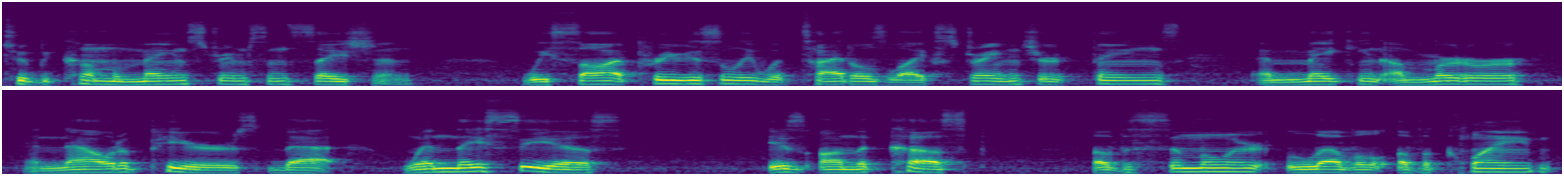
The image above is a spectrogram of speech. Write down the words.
to become a mainstream sensation. We saw it previously with titles like Stranger Things and Making a Murderer, and now it appears that When They See Us is on the cusp of a similar level of acclaim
